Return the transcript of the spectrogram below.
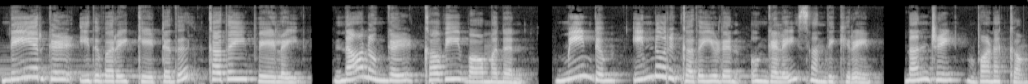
நேயர்கள் இதுவரை கேட்டது கதை வேலை நான் உங்கள் கவி வாமனன். மீண்டும் இன்னொரு கதையுடன் உங்களை சந்திக்கிறேன். நன்றி வணக்கம்.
